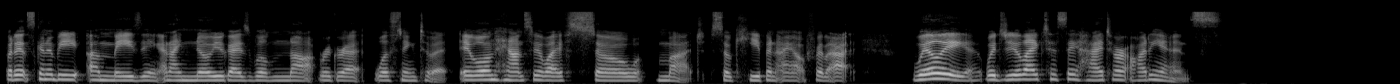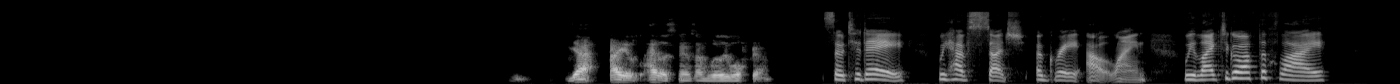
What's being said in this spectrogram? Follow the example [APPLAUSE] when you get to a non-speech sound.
but it's going to be amazing. And I know you guys will not regret listening to it. It will enhance your life so much. So keep an eye out for that. Willie, would you like to say hi to our audience? Yeah. Hi, hi, listeners. I'm Willie Wolfgramm. So today we have such a great outline. We like to go off the fly.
